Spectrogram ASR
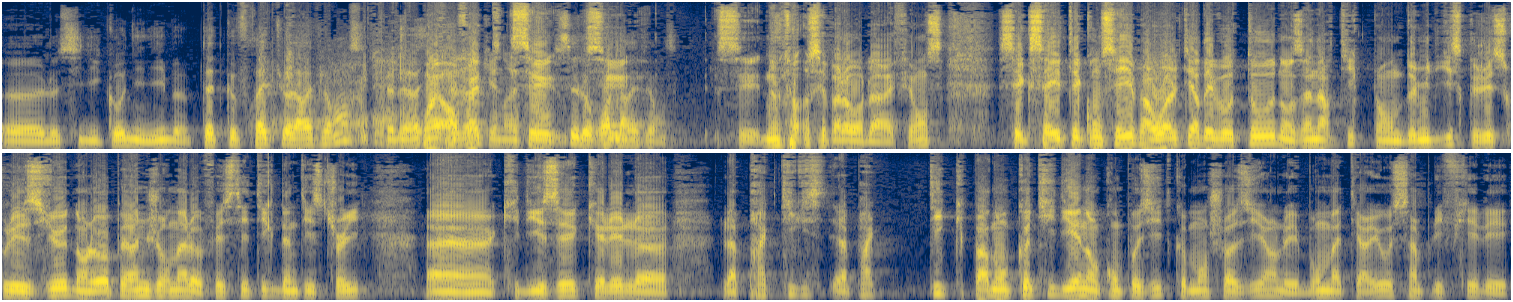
euh, le silicone inhibe. Peut-être que Fred, tu as la référence? Ouais, en fait, c'est le roi de la référence. c'est non non c'est pas l'ordre de la référence, c'est que ça a été conseillé par Walter Devoto dans un article en 2010 que j'ai sous les yeux dans le Operan Journal of Aesthetic Dentistry euh, qui disait quelle est la, la pratique la pratique pardon quotidienne en composite, comment choisir les bons matériaux, simplifier les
